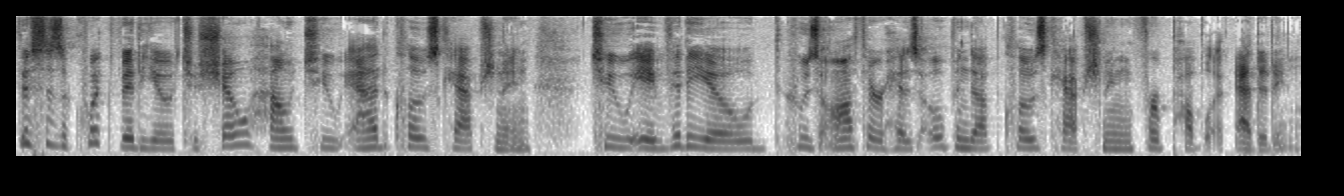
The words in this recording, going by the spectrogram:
This is a quick video to show how to add closed captioning to a video whose author has opened up closed captioning for public editing.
